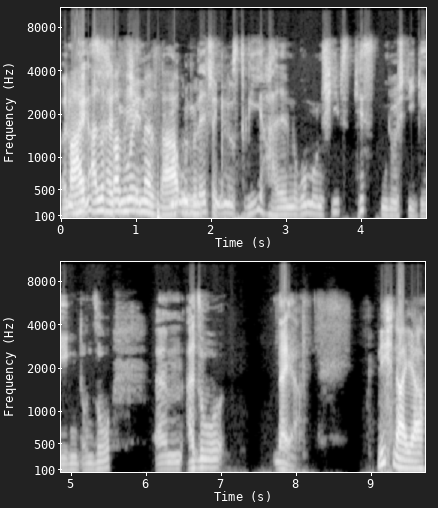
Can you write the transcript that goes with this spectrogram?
weil war halt alles, was ich nur immer in, sah, in irgendwelchen. Industriehallen rum und schiebst Kisten durch die Gegend und so. Ähm, also, naja. Nicht naja,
